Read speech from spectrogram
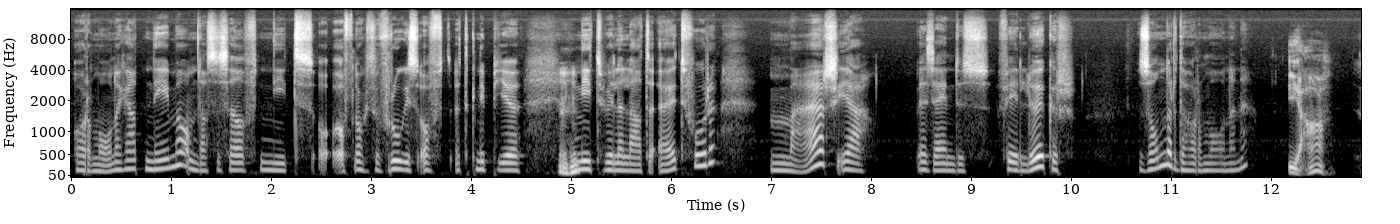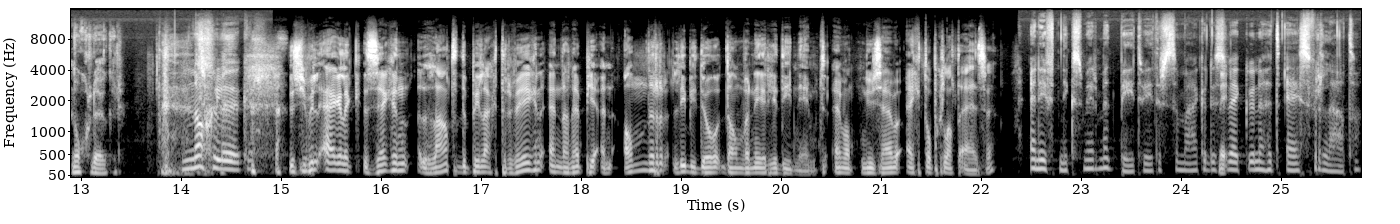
hormonen gaat nemen, omdat ze zelf niet, of nog te vroeg is, of het knipje niet willen laten uitvoeren. Maar ja, wij zijn dus veel leuker zonder de hormonen. Hè? Ja, Nog leuker. Nog leuker. Dus je wil eigenlijk zeggen, laat de pil achterwege en dan heb je een ander libido dan wanneer je die neemt. hè? Want nu zijn we echt op glad ijs. Hè? En heeft niks meer met beetweters te maken, dus Nee. wij kunnen het ijs verlaten.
